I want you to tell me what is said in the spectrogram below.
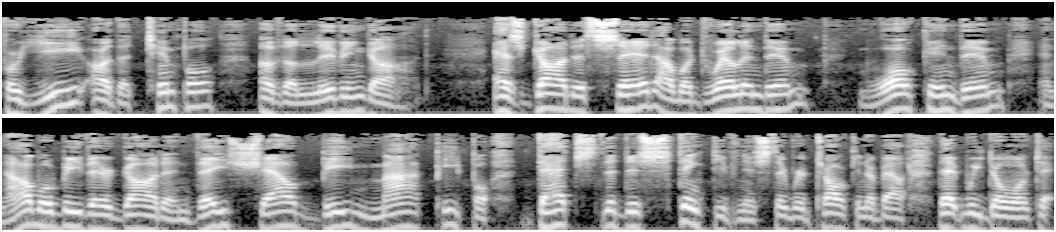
For ye are the temple of the living God. As God hath said, I will dwell in them, walk in them, and I will be their God, and they shall be my people. That's the distinctiveness that we're talking about that we don't want to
